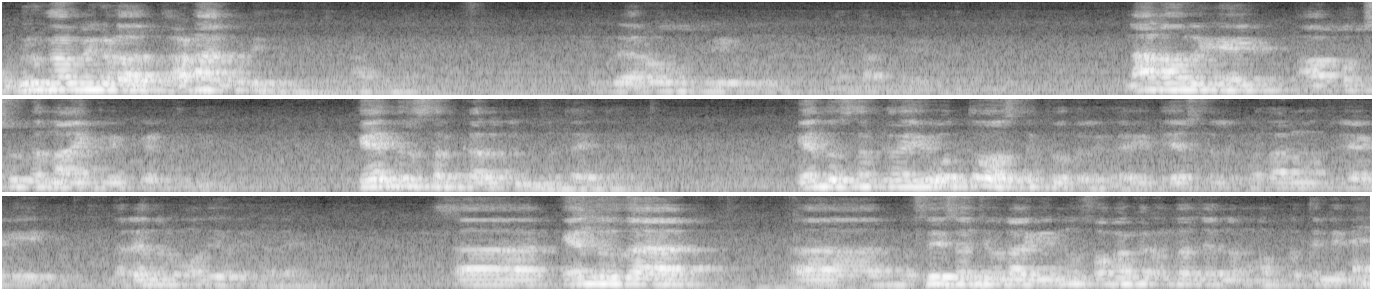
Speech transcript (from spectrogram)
ಉಗ್ರಗಾಮಿಗಳ ತಾಣ ಆಗಿಬಿಟ್ಟಿದೆ ಕರ್ನಾಟಕ. ಒಬ್ರು ಯಾರೋ ಒಬ್ರು ಹೇಳಿದ್ರು ಮಾತಾಡ್ತಾ ಹೇಳಿದ್ದಾರೆ ನಾನು ಅವರಿಗೆ ಆ ಪಕ್ಷದ ನಾಯಕರಿಗೆ ಕೇಳ್ತೀನಿ. ಕೇಂದ್ರ ಸರ್ಕಾರ ನಿಮ್ಮ ಜೊತೆ ಇದೆ. ಕೇಂದ್ರ ಸರ್ಕಾರ ಇವತ್ತು ಅಸ್ತಿತ್ವದಲ್ಲಿದೆ. ಈ ದೇಶದಲ್ಲಿ ಪ್ರಧಾನಮಂತ್ರಿಯಾಗಿ ನರೇಂದ್ರ ಮೋದಿ ಅವರಿದ್ದಾರೆ. ಕೇಂದ್ರದ ಕೃಷಿ ಸಚಿವರಾಗಿ ಇನ್ನೂ ಶೋಭಾ ಕರಂದ್ಲಾಜೆ ನಮ್ಮ ಪ್ರತಿನಿಧಿ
